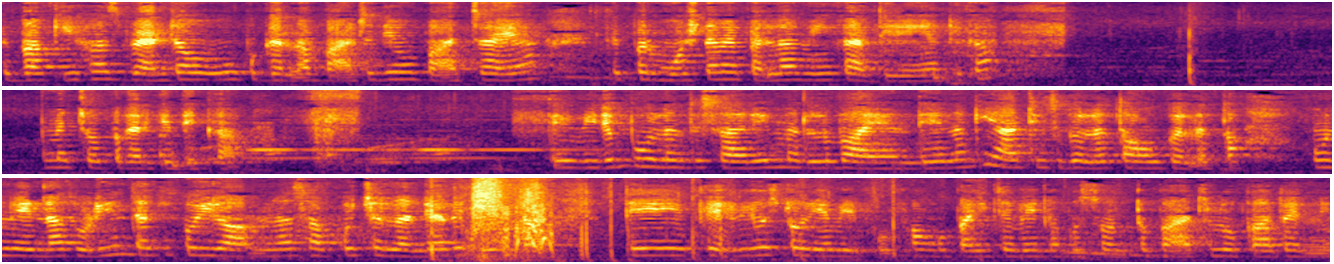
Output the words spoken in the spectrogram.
ਤੇ ਬਾਕੀ ਹਸਬੈਂਡ ਆ, ਉਹ ਗੱਲਾਂ ਬਾਅਦ ਚ ਦੀਆਂ ਉਹ ਬਾਅਦ ਚ ਆਇਆ ਤੇ ਪ੍ਰਮੋਸ਼ਨਾਂ ਮੈਂ ਪਹਿਲਾਂ ਵੀ ਕਰਦੀ ਰਹੀ ਹਾਂ ਠੀਕ ਆ? ਮੈਂ ਚੁੱਪ ਕਰਕੇ ਦੇਖਾ। ਤੇ ਵੀਰੇ, ਬੋਲਣ ਤੇ ਸਾਰੇ ਮਤਲਬ ਆ ਜਾਂਦੇ ਆ ਨਾ ਕਿ ਆਹ ਚੀਜ਼ ਗਲਤ ਆ, ਉਹ ਗਲਤ ਆ। ਹੁਣ ਇੰਨਾ ਥੋੜੀ ਹੁੰਦਾ ਕਿ ਕੋਈ ਆਰਾਮ ਨਾਲ ਸਭ ਕੁਝ ਚੱਲਣ ਡਿਆ ਵਿੱਚ ਤੇ ਫਿਰ ਵੀ ਉਹ ਸਟੋਰੀਆਂ ਬੇਵਕੂਫਾਂ ਕੋ ਪਾਈ ਜਾਵੇ ਨਾ ਕੋ ਸੁਣ ਤੋਂ ਬਾਅਦ ਲੋਕਾਂ ਤੋਂ ਇੰਨੀ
